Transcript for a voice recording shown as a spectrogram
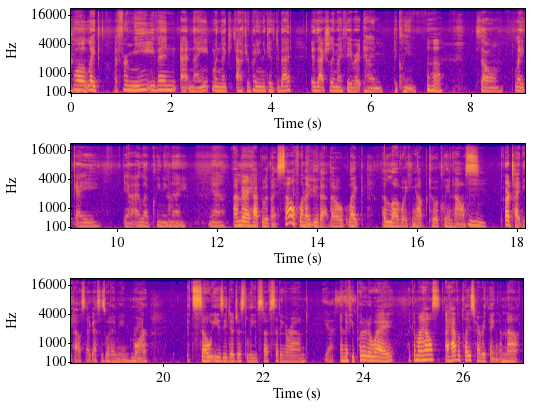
Well, like for me, even at night when like after putting the kids to bed is actually my favorite time to clean. Mm-hmm. So like I, yeah, I love cleaning Not then. me. Yeah. I'm very happy with myself when I do that though. Like I love waking up to a clean house mm-hmm. or tidy house, I guess is what I mean more. It's so easy to just leave stuff sitting around. Yes. And if you put it away, like in my house, I have a place for everything. I'm not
